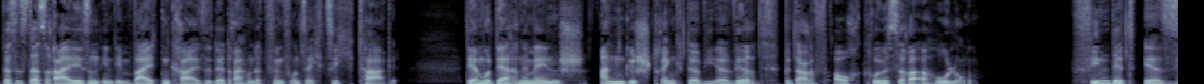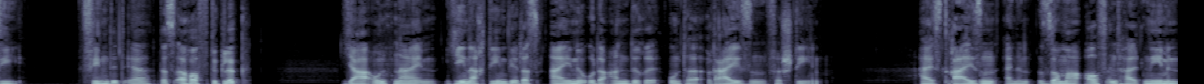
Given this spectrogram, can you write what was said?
das ist das Reisen in dem weiten Kreise der 365 Tage. Der moderne Mensch, angestrengter wie er wird, bedarf auch größerer Erholung. Findet er sie? Findet er das erhoffte Glück? Ja und nein, je nachdem wir das eine oder andere unter Reisen verstehen. Heißt Reisen einen Sommeraufenthalt nehmen,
